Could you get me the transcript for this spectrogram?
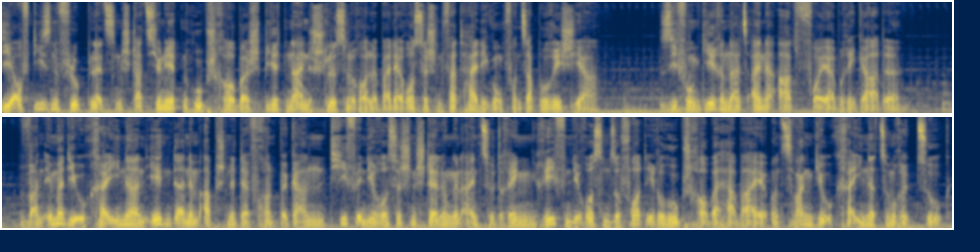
Die auf diesen Flugplätzen stationierten Hubschrauber spielten eine Schlüsselrolle bei der russischen Verteidigung von Saporischia. Sie fungieren als eine Art Feuerbrigade. Wann immer die Ukrainer an irgendeinem Abschnitt der Front begannen, tief in die russischen Stellungen einzudringen, riefen die Russen sofort ihre Hubschrauber herbei und zwangen die Ukrainer zum Rückzug.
